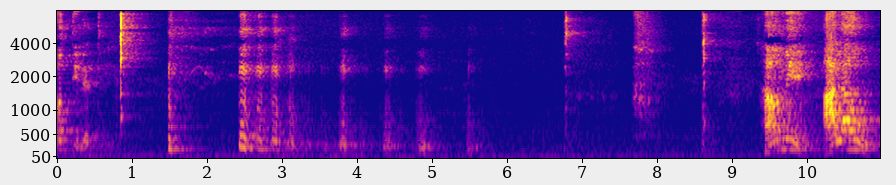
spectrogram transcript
होती रहती है। हाँ मैं आ रहा हूँ।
